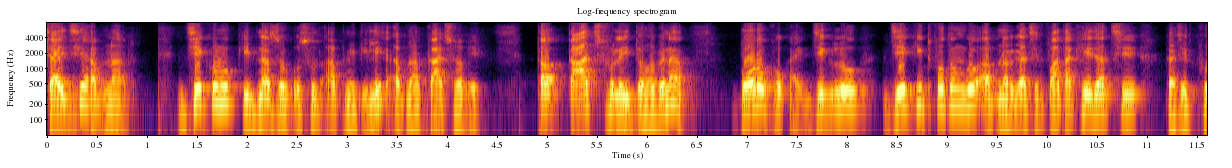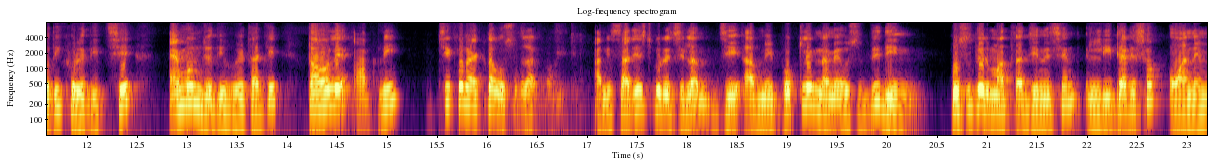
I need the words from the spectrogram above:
চাইছে আপনার। যে কোনো কীটনাশক ওষুধ আপনি দিলে আপনার কাজ হবে। তা কাজ হলেই তো হবে না। বড় পোকায়, যেগুলো যে কীটপতঙ্গ আপনার গাছের পাতা খেয়ে যাচ্ছে, গাছের ক্ষতি করে দিচ্ছে, এমন যদি হয়ে থাকে, তাহলে আপনি যে কোনো একটা ওষুধ রাখবেন আমি সাজেস্ট করেছিলাম যে আপনি পোকলেন নামে ওষুধটি দিন। ওষুধের মাত্রা জেনেছেন লিটারে সব ওয়ান এম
